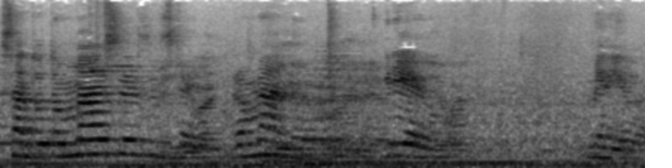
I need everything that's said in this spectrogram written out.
Santo Tomás es este, romano, griego, medieval.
